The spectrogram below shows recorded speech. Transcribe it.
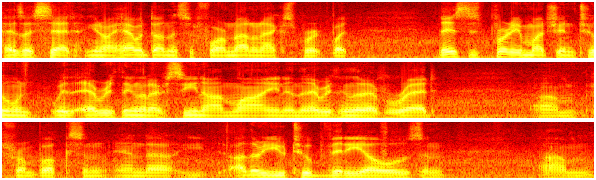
as I said, you know, I haven't done this before. I'm not an expert, but this is pretty much in tune with everything that I've seen online and everything that I've read um, from books and, and uh, other YouTube videos and um,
